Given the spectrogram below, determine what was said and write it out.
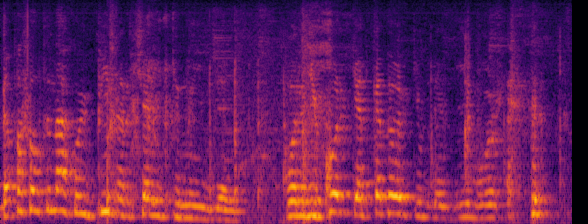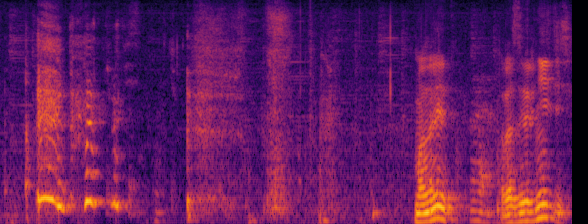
Да пошел ты нахуй, пидор, чайкиный, блядь. Вон эти корки от кадорки, блядь, ебошь. Монолит, А. развернитесь.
